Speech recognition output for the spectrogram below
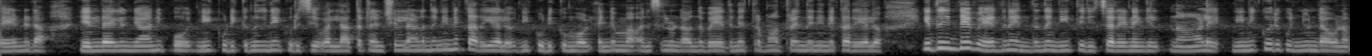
വേണ്ടടാ എന്തായാലും ഞാനിപ്പോൾ നീ കുടിക്കുന്നതിനെക്കുറിച്ച് വല്ലാത്ത ടെൻഷനിലാണെന്ന് നിനക്കറിയാലോ? നീ കുടിക്കുമ്പോൾ എന്റെ മനസ്സിലുണ്ടാകുന്ന വേദന എത്രമാത്രം എന്ന് നിനക്കറിയാലോ? ഇതിന്റെ വേദന എന്തെന്ന് നീ തിരിച്ചറിയണമെങ്കിൽ നാളെ നിനക്കൊരു കുഞ്ഞുണ്ടാവണം.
